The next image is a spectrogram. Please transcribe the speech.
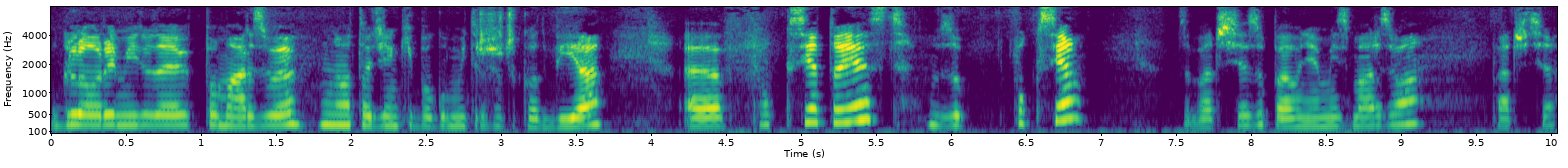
Glory mi tutaj pomarzły. No to dzięki Bogu mi troszeczkę odbija. E, fuksja to jest? Zu- fuksja? Zobaczcie, zupełnie mi zmarzła. Patrzcie.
